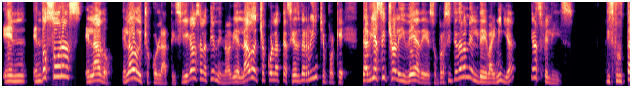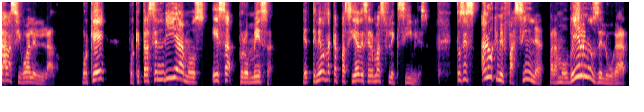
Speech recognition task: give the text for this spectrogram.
En, en dos horas, helado, helado de chocolate. Y si llegabas a la tienda y no había helado de chocolate, hacías berrinche porque te habías hecho a la idea de eso. Pero si te daban el de vainilla, eras feliz. Disfrutabas igual el helado. ¿Por qué? Porque trascendíamos esa promesa. Tenemos la capacidad de ser más flexibles. Entonces, algo que me fascina para movernos del lugar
